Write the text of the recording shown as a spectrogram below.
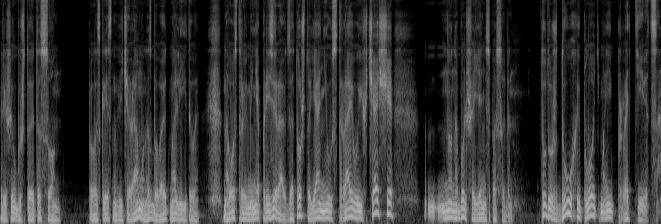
решил бы, что это сон. По воскресным вечерам у нас бывают молитвы. На острове меня презирают за то, что я не устраиваю их чаще, но на большее я не способен. Тут уж дух и плоть мои противятся.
